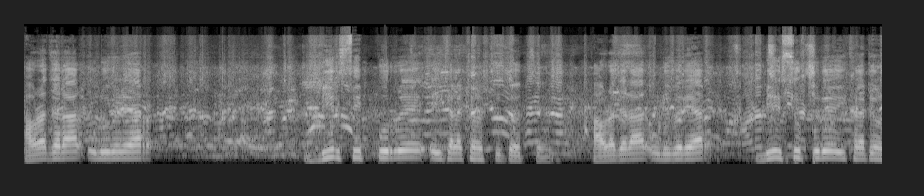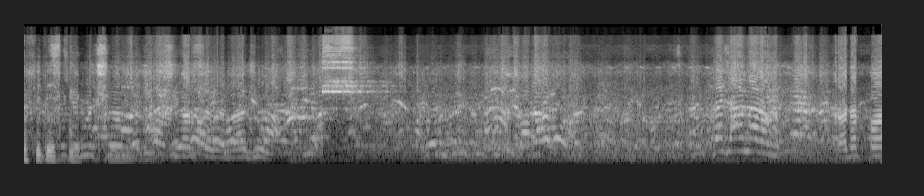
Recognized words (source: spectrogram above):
হাওড়া জেলার উলুবেড়িয়ার বীর শিবপুরে এই খেলাটি অনুষ্ঠিত হচ্ছে। হাওড়া জেলার উলুবেড়িয়ার বীর শিবপুরে এই খেলাটি অনুষ্ঠিত হচ্ছে। কাটাপ্পা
